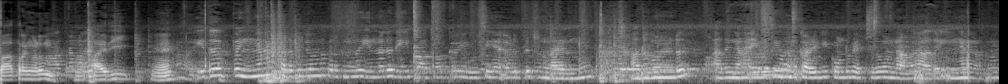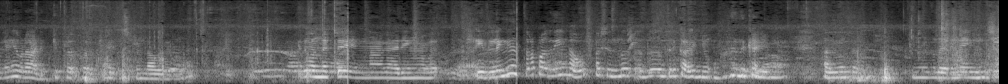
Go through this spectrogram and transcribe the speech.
പാത്രങ്ങളും അരി ഇത് ഇപ്പൊ ഇങ്ങനെ കടപ്പിലോന്ന് കിടക്കുന്നത് ഇന്നലെ ഈ പാത്രമൊക്കെ യൂസ് ചെയ്യാൻ എടുത്തിട്ടുണ്ടായിരുന്നു. അതുകൊണ്ട് അതിങ്ങനെ യൂസ് ചെയ്ത് നമ്മൾ കഴുകി കൊണ്ട് വെച്ചത് കൊണ്ടാണ് അത് ഇങ്ങനെ കിടക്കുന്നില്ലെങ്കിൽ ഇവിടെ അടുക്കി പെറുക്കി വെച്ചിട്ടുണ്ടാവുമായിരുന്നു. ഇത് വന്നിട്ട് എണ്ണ കാര്യങ്ങൾ ഇതില്ലെങ്കിൽ എത്ര പകുതി ഉണ്ടാവും. പക്ഷെ ഇന്ന് ഇത് ഇതിൽ കഴിഞ്ഞു. ഇത് കഴിഞ്ഞു. അതുകൊണ്ടാണ്. ഇഞ്ചി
